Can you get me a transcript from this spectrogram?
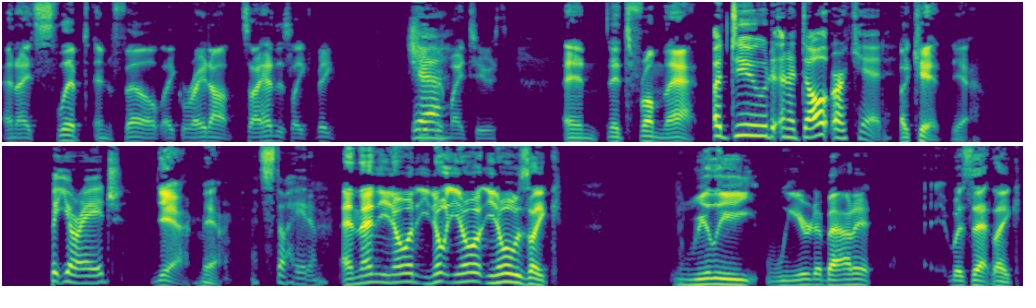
and I slipped and fell like right on. So I had this like big chip Yeah. in my tooth, and it's from that a dude, an adult or a kid, a kid, yeah, but your age. yeah, yeah. I'd still hate him. And then you know what? You know you know what? You know what was like really weird about it was that like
